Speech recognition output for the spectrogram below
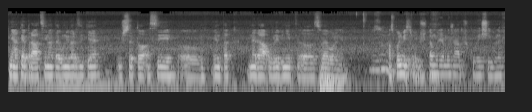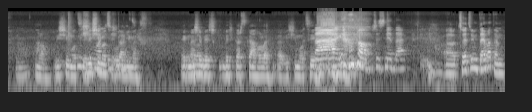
k nějaké práci na té univerzitě. Už se to asi eh, jen tak nedá ovlivnit eh, své volně. Rozumím. Aspoň myslím. Už tam může možná trošku vyšší vliv. No. Ano, vyšší moci. Vyšší Vyšší moci. Uvidíme. Jak naše No. běž, běžkařská hole eh, vyšší moci. Tak, ano, přesně tak. Co je tvým tématem?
